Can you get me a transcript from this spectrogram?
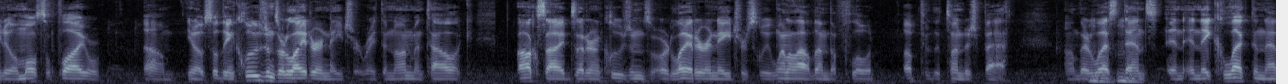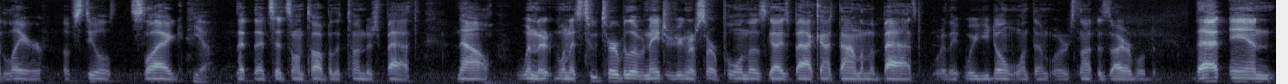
you know, emulsify or, um, you know, so the inclusions are lighter in nature, right? The non-metallic oxides that are inclusions are lighter in nature, so we want to allow them to float up through the tundish bath. Um, they're less mm-hmm. dense, and, and they collect in that layer of steel slag yeah. that, that sits on top of the tundish bath. Now, when when it's too turbulent of nature, you're going to start pulling those guys back out down on the bath where they where you don't want them, or it's not desirable. To, that and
